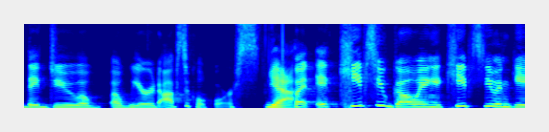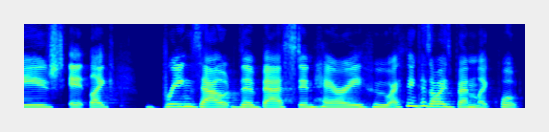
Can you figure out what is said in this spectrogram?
they do a, a weird obstacle course. Yeah. But it keeps you going, it keeps you engaged. It like brings out the best in Harry, who I think has always been like, quote,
